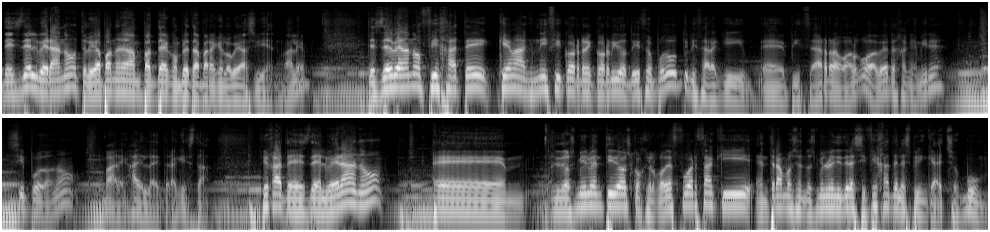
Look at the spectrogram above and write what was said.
desde el verano. Te lo voy a poner en pantalla completa para que lo veas bien, ¿vale? Desde el verano, fíjate qué magnífico recorrido te hizo. ¿Puedo utilizar aquí eh, pizarra o algo? A ver, deja que mire. Sí puedo, ¿no? Vale, highlighter, aquí está. Fíjate, desde el verano eh, de 2022 cogió algo de fuerza aquí. Entramos en 2023 y fíjate el sprint que ha hecho. Boom.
